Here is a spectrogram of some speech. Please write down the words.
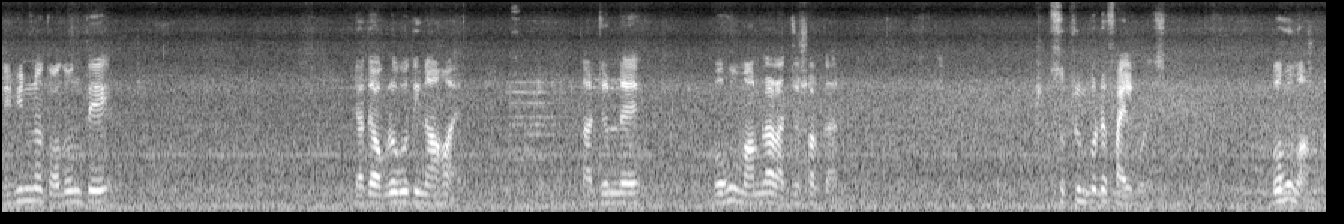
বিভিন্ন তদন্তে যাতে অগ্রগতি না হয়, তার জন্যে বহু মামলা রাজ্য সরকার সুপ্রিম কোর্টে ফাইল করেছে। বহু মামলা।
